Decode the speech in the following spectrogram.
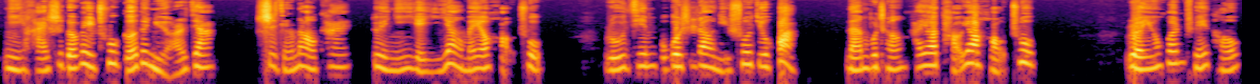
你还是个未出阁的女儿家，事情闹开，对你也一样没有好处。”如今不过是让你说句话，难不成还要讨要好处？阮云欢垂头，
